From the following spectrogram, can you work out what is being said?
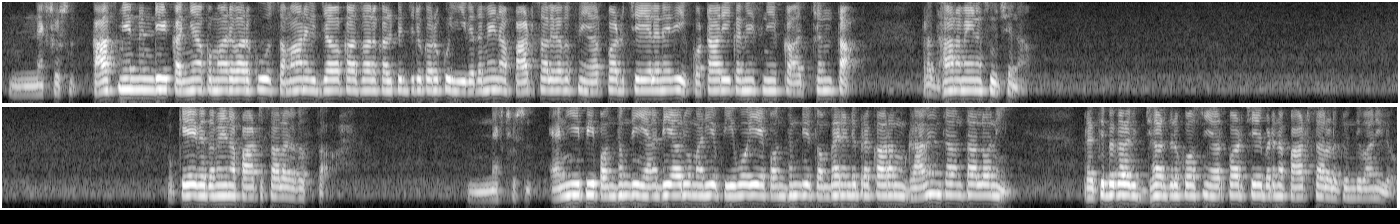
నెక్స్ట్ క్వశ్చన్ కాశ్మీర్ నుండి కన్యాకుమారి వరకు సమాన విద్యావకాశాలు కల్పించడం కొరకు ఈ విధమైన పాఠశాల వ్యవస్థను ఏర్పాటు చేయాలనేది కొటారీ కమిషన్ యొక్క అత్యంత ప్రధానమైన సూచన. ఒకే విధమైన పాఠశాల వ్యవస్థ. నెక్స్ట్ క్వశ్చన్ ఎన్ఈపి పంతొమ్మిది ఎనభై ఆరు మరియు పిఓఏ పంతొమ్మిది తొంభై రెండు ప్రకారం గ్రామీణ ప్రాంతాల్లోని ప్రతిభ గల విద్యార్థుల కోసం ఏర్పాటు చేయబడిన పాఠశాలలు క్రింది వాణిలో.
